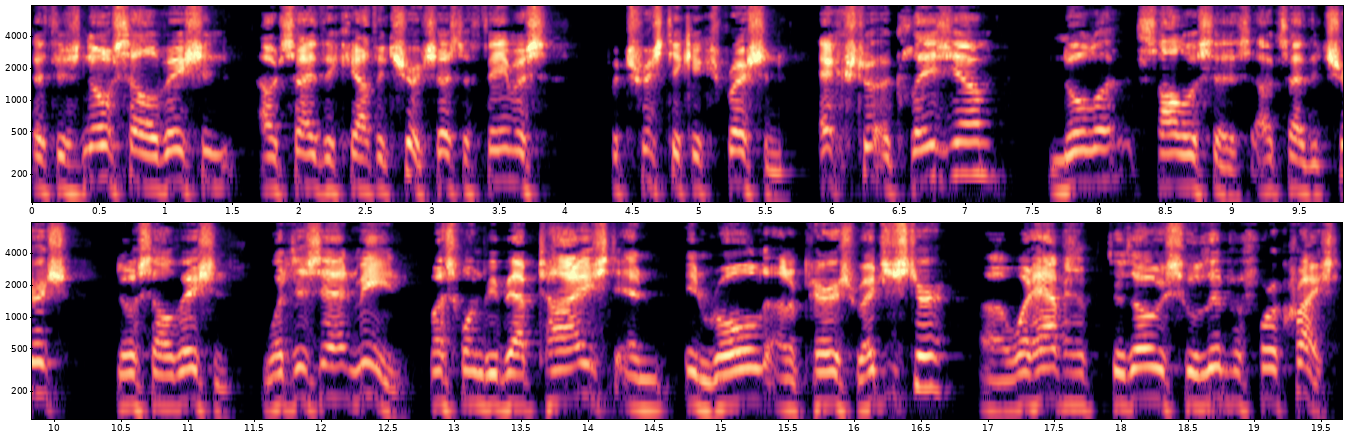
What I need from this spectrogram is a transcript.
that there's no salvation outside the Catholic Church? That's a famous patristic expression. Extra ecclesiam nulla salus outside the church, no salvation. What does that mean? Must one be baptized and enrolled on a parish register? Uh, what happens to those who live before Christ?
